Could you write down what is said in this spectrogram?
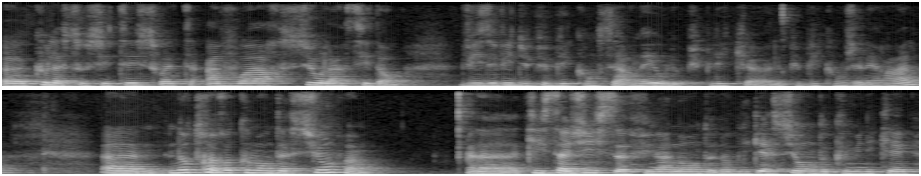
que la société souhaite avoir sur l'incident vis-à-vis du public concerné ou le public, euh, le public en général. Euh, notre recommandation, euh, qu'il s'agisse finalement d'une obligation de communiquer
